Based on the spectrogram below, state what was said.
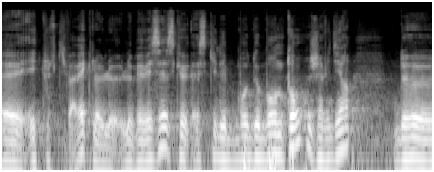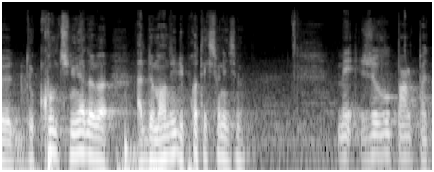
euh, et tout ce qui va avec le, PVC, est-ce qu'il est, de bon ton, j'ai envie de dire, de, continuer à, demander du protectionnisme? Mais je vous parle pas de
